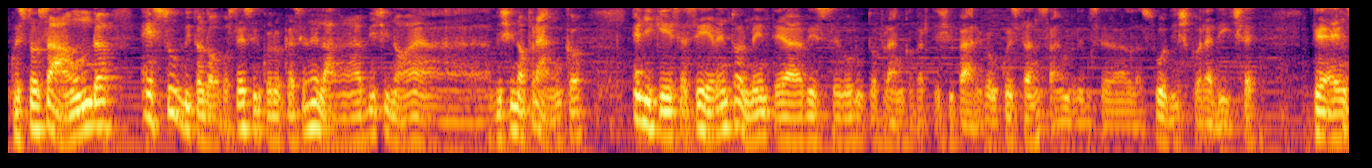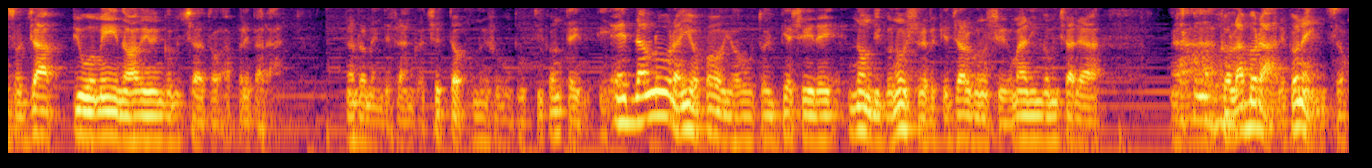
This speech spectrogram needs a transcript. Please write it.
questo sound e subito dopo, stesso in quell'occasione là, avvicinò a vicino a Franco e gli chiese se eventualmente avesse voluto Franco partecipare con questo ensemble al suo disco Radice che Enzo già più o meno aveva incominciato a preparare. Naturalmente Franco accettò, noi fummo tutti contenti e da allora io poi ho avuto il piacere non di conoscere perché già lo conoscevo, ma di incominciare a, a, collaborare. collaborare. con Enzo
